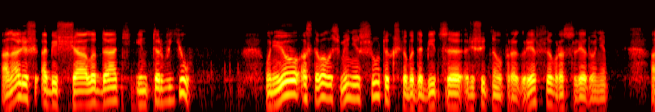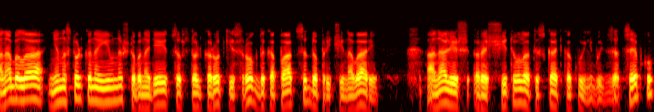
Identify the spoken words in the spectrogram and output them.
Она лишь обещала дать интервью. У нее оставалось менее суток, чтобы добиться решительного прогресса в расследовании. Она была не настолько наивна, чтобы надеяться в столь короткий срок докопаться до причин аварии. Она лишь рассчитывала отыскать какую-нибудь зацепку,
